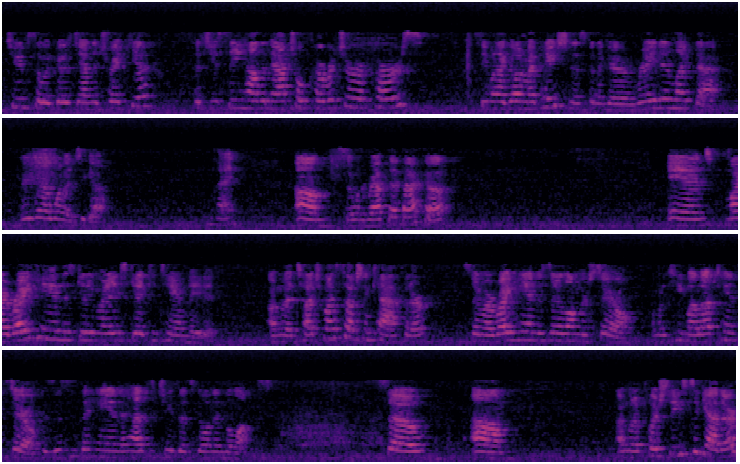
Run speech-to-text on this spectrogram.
tube so it goes down the trachea. But you see how the natural curvature occurs? See, when I go to my patient, it's going to go right in like that, right where I want it to go. Um, so I'm going to wrap that back up. And my right hand is getting ready to get contaminated. I'm going to touch my suction catheter, so my right hand is no longer sterile. I'm going to keep my left hand sterile because this is the hand that has the tube that's going in the lungs. So um, I'm going to push these together,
